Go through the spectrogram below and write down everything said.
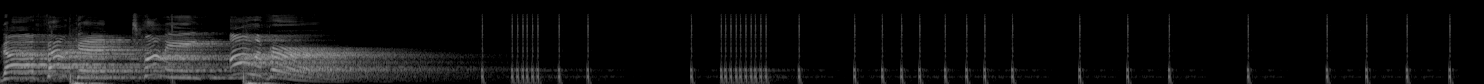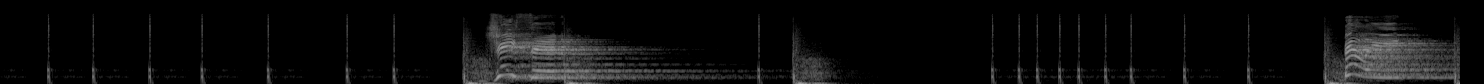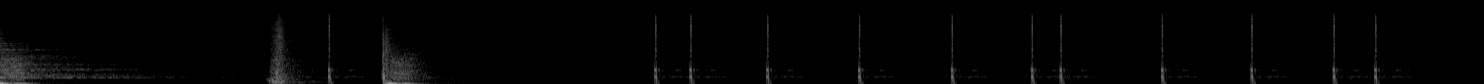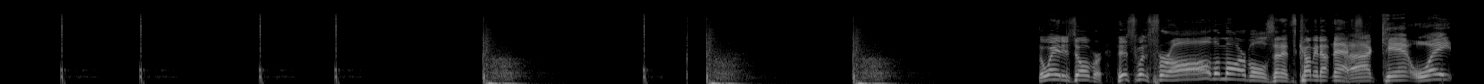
the The wait is over. This one's for all the marbles, and it's coming up next. I can't wait.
